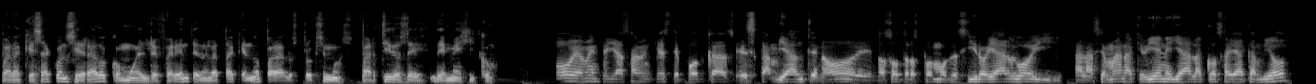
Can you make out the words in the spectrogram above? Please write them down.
para que sea considerado como el referente en el ataque, ¿no? Para los próximos partidos de, de México. Obviamente ya saben que este podcast es cambiante, ¿no? Eh, nosotros podemos decir hoy algo y a la semana que viene ya la cosa ya cambió,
